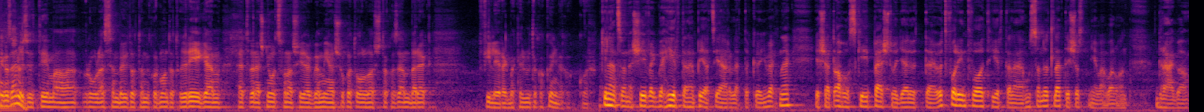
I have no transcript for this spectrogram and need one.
Még az előző témáról eszembe jutott, amikor mondtad, hogy régen, 70-es, 80-as években milyen sokat olvastak az emberek, filérekbe kerültek a könyvek akkor? 90-es években hirtelen piaci ára lett a könyveknek, és hát ahhoz képest, hogy előtte 5 forint volt, hirtelen 25 lett, és az nyilvánvalóan drága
